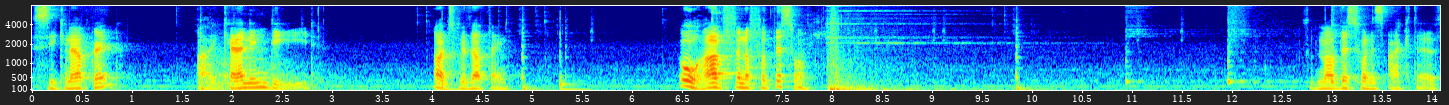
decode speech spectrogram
See, can I upgrade? I can indeed. Oh, it's with that thing. Oh, I have enough for this one. So now this one is active.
